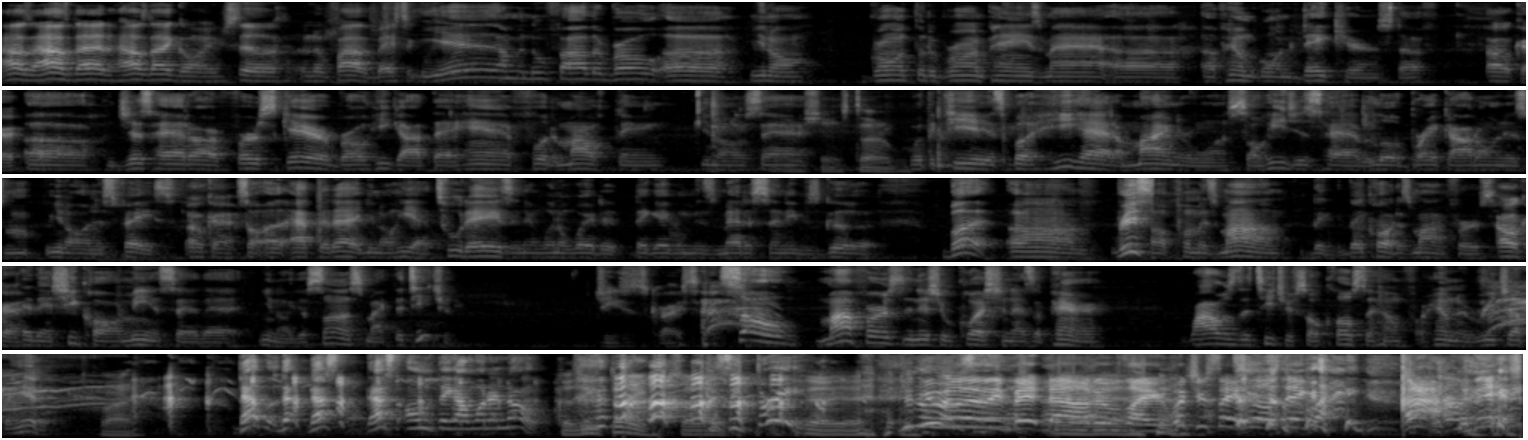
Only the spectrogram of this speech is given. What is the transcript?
how's how's that how's that going? You still a new father, basically. Yeah, I'm a new father, bro. Uh, you know, growing through the growing pains, man, uh, of him going to daycare and stuff. Okay. Uh, just had our first scare, bro. He got that hand, foot, and mouth thing. You know what I'm saying? That shit's terrible. With the kids, but he had a minor one, so he just had a little breakout on his, you know, on his face. Okay. So uh, after that, you know, he had two days and then went away. To, they gave him his medicine. He was good. But um, recently from his mom, they, they called his mom first. Okay. And then she called me and said that, you know, your son smacked the teacher. Jesus Christ. So my first initial question as a parent, why was the teacher so close to him for him to reach up and hit him? Right. That, was- that that's that's the only thing I want to know. Cause he's three. So like, Cause he three. yeah, yeah. You know You what literally saying? bit down and was like, "What you say, little nigga?" Like, ah, bitch.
